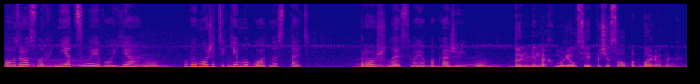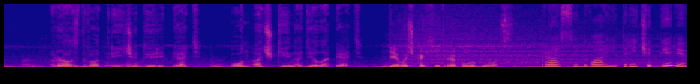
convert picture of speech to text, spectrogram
У взрослых нет своего «я». Вы можете кем угодно стать. Прошлое свое покажи. Донни нахмурился и почесал подбородок. Раз, два, три, четыре, пять. Он очки надел опять. Девочка хитро улыбнулась. Раз и два и три, четыре,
